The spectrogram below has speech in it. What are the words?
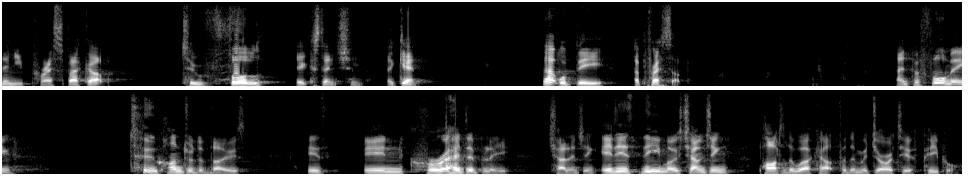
then you press back up to full extension again. That would be a press up. And performing 200 of those is incredibly challenging. It is the most challenging part of the workout for the majority of people.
